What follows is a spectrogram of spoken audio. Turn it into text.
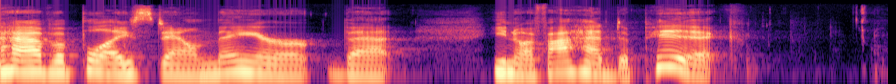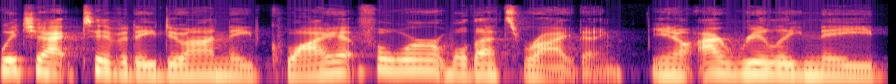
have a place down there that you know if I had to pick which activity do I need quiet for well that's writing you know I really need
